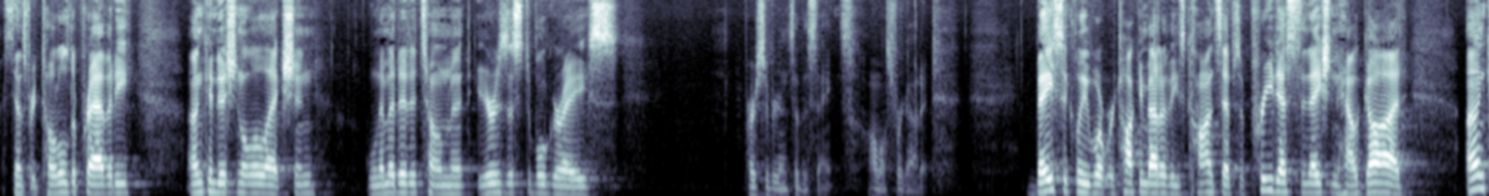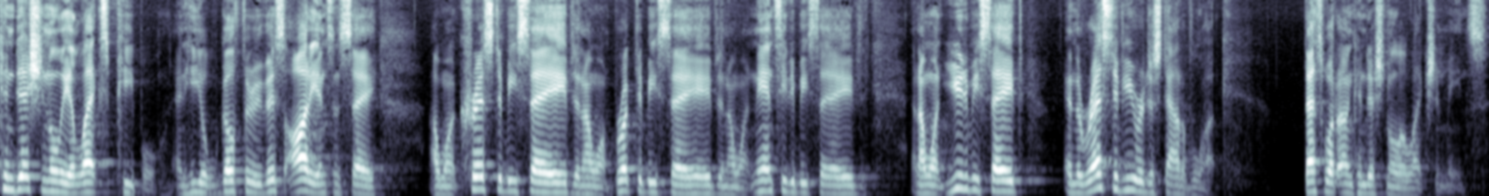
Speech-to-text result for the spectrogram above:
It stands for total depravity, unconditional election, limited atonement, irresistible grace, perseverance of the saints. Almost forgot it. Basically, what we're talking about are these concepts of predestination, how God unconditionally elects people. And he'll go through this audience and say, I want Chris to be saved, and I want Brooke to be saved, and I want Nancy to be saved, and I want you to be saved, and the rest of you are just out of luck. That's what unconditional election means.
